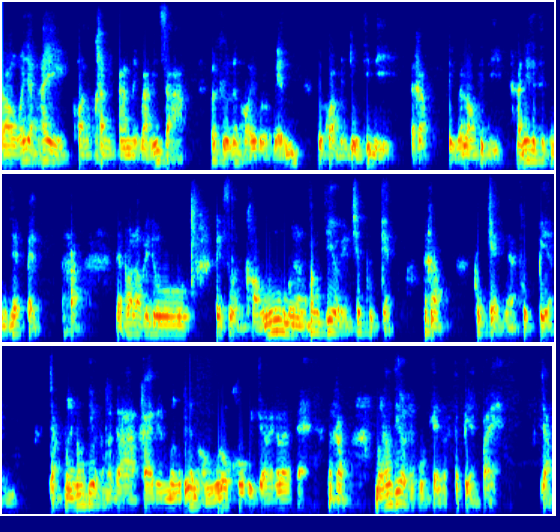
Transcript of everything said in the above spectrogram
เราก็ยังให้ความสำคัญอีกอันหนึ่งแบบที่สามก็คือเรื่องของ environment คือความเป็นอยู่ที่ดีนะครับสิ่งแวดล้อมที่ดี อันนี้คือสิ่งที่กรุงเทพเป็นนะครับ แต่พอเราไปดูในส่วนของเมืองท่องเที่ยวอย่างเช่นภูเก็ตนะครับภูเก็ตเนี่ยถูกเปลี่ยนจากเมืองท่องเที่ยวธรรมดากลายเป็นเมืองเรื่องของโรคโควิดอะไรก็แล้วแต่นะครับ เมืองท่องเที่ยวในภูเก็ตจะเปลี่ยนไป จาก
